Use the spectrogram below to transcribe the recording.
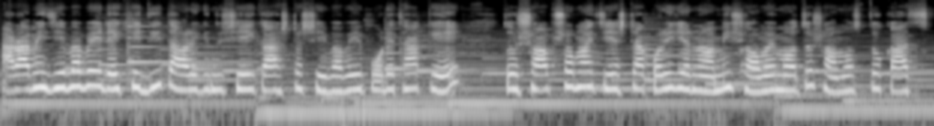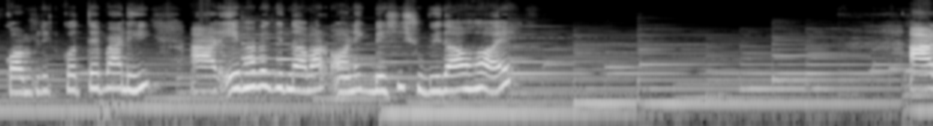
আর আমি যেভাবে রেখে দিই, তাহলে কিন্তু সেই কাজটা সেভাবেই পড়ে থাকে। তো সব সময় চেষ্টা করি যেন আমি সময় মতো সমস্ত কাজ কমপ্লিট করতে পারি, আর এভাবে কিন্তু আমার অনেক বেশি সুবিধাও হয়। আর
